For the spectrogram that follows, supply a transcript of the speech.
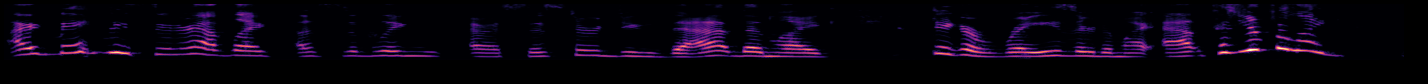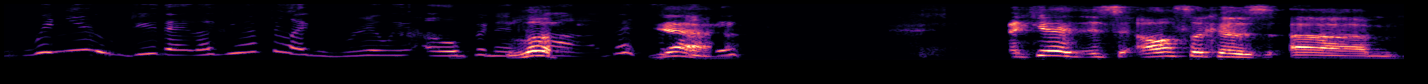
I'd maybe sooner have like a sibling or a sister do that than like take a razor to my ass because you have to like when you do that like you have to like really open it Look, up. It's yeah. like- Again, it's also because um,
